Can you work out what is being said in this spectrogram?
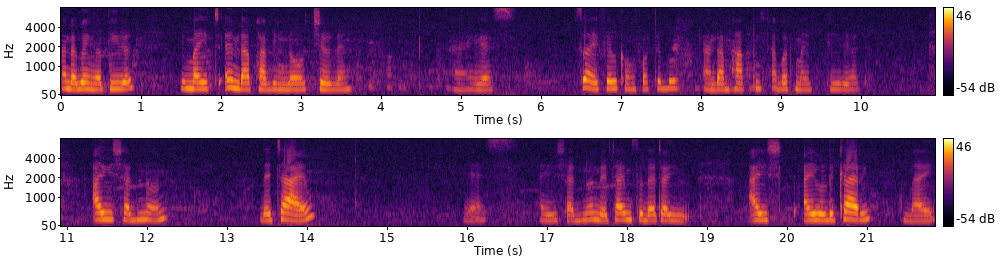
undergoing a period, you might end up having no children. Uh, yes. So I feel comfortable and I'm happy about my period. I wish I'd known the time. Yes, I wish I'd known the time so that I, I, I would carry my,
